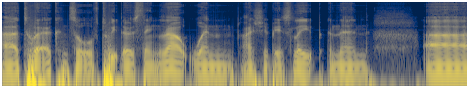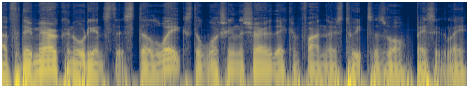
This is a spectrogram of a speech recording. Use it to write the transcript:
uh, Twitter can sort of tweet those things out when I should be asleep, and then uh, for the American audience that's still awake, still watching the show, they can find those tweets as well. Basically,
